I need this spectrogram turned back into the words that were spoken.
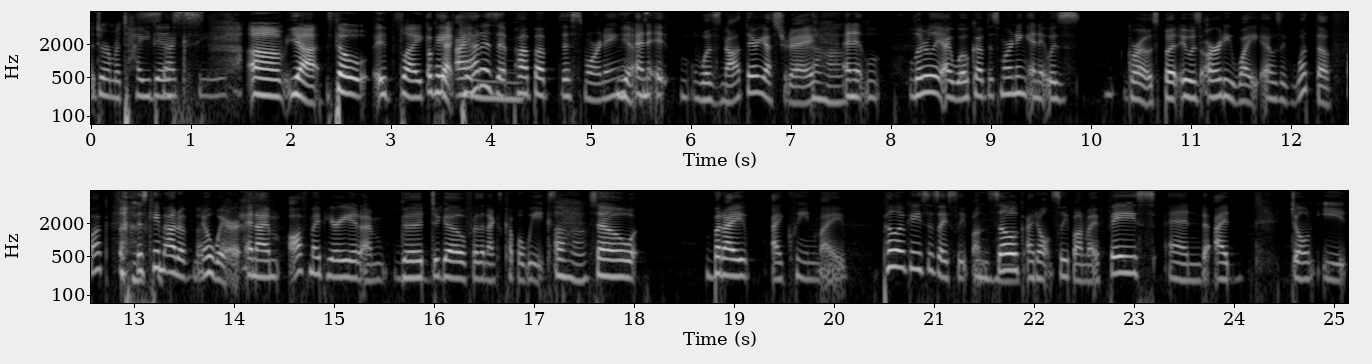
dermatitis. Sexy. Um, yeah. So it's like Okay, I had a zip pop up this morning and It was not there yesterday. Uh-huh. And it literally, I woke up this morning and it was gross, but it was already white. I was like, what the fuck? This came out of nowhere. And I'm off my period. I'm good to go for the next couple weeks. Uh-huh. So, but I, I clean my pillowcases. I sleep on Mhm. silk. I don't sleep on my face. And I don't eat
